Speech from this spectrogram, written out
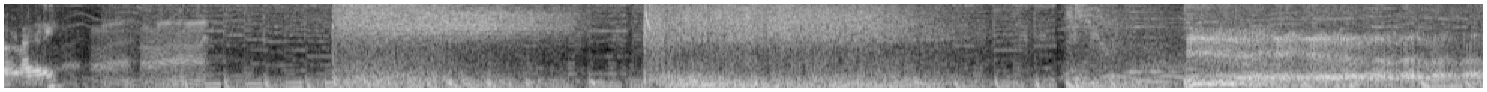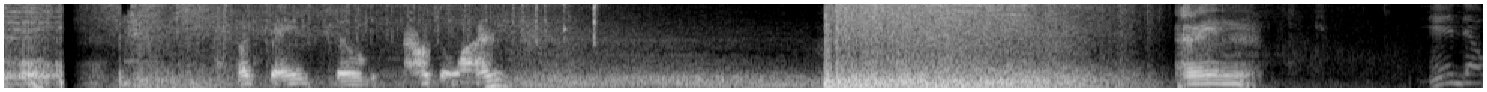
Alright? Okay, so Bowser won. I mean, And our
